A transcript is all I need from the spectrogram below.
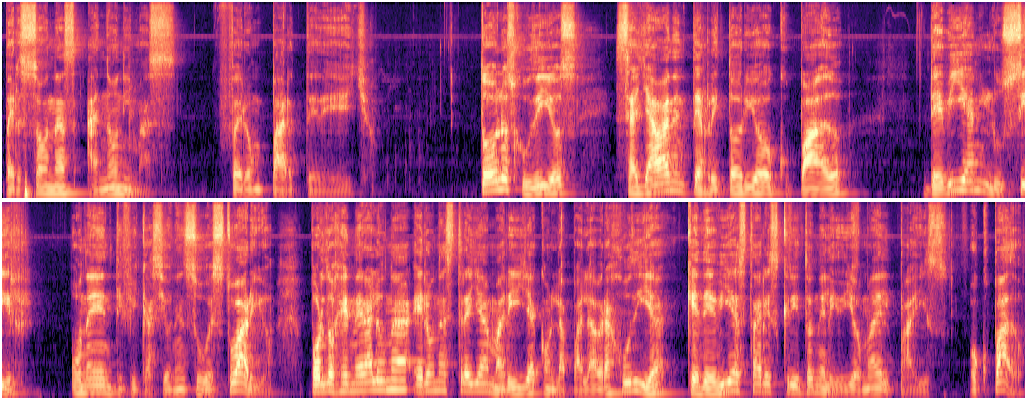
personas anónimas fueron parte de ello. Todos los judíos se hallaban en territorio ocupado, debían lucir una identificación en su vestuario. Por lo general una, era una estrella amarilla con la palabra judía que debía estar escrito en el idioma del país ocupado.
